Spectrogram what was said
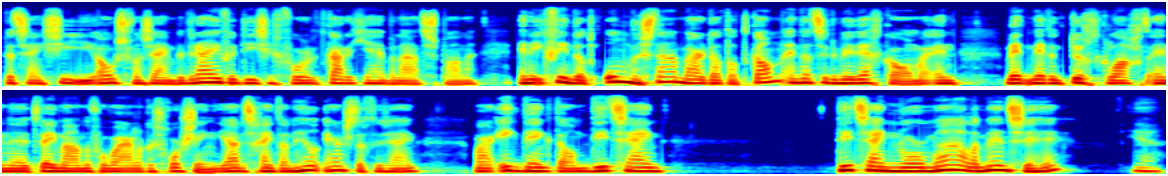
dat zijn CEO's van zijn bedrijven die zich voor het karretje hebben laten spannen. En ik vind dat onbestaanbaar dat dat kan en dat ze ermee wegkomen. En met, met een tuchtklacht en uh, twee maanden voorwaardelijke schorsing. Ja, dat schijnt dan heel ernstig te zijn. Maar ik denk dan, dit zijn, dit zijn normale mensen, hè? Ja.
